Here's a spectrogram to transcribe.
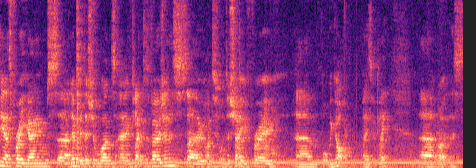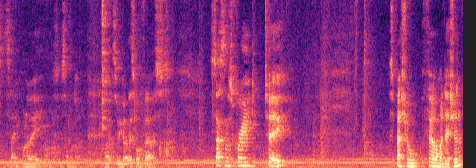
PS3 games, uh, limited edition ones and collector's versions. So I just wanted to show you through um, what we got, basically. Uh, right, let's take one of these. Let's have a look. Right, so we got this one first. Assassin's Creed 2 Special Film Edition.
